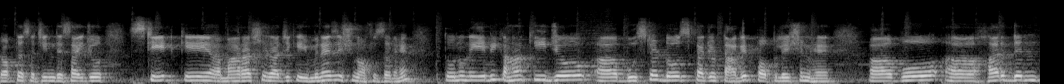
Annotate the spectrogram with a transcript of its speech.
डॉक्टर सचिन देसाई, जो स्टेट के महाराष्ट्र राज्य के इम्यूनाइजेशन ऑफिसर हैं तो उन्होंने ये भी कहा कि जो बूस्टर डोज का जो टारगेट पॉपुलेशन है वो हर दिन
